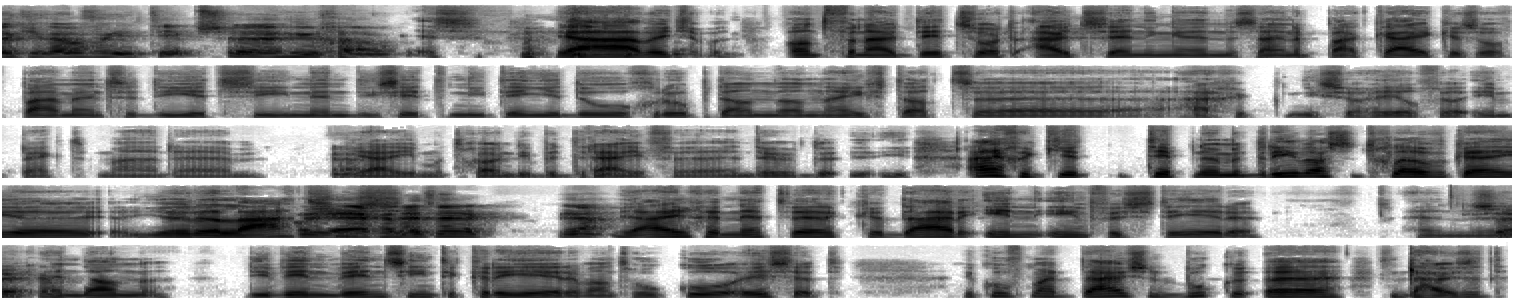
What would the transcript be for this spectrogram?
Dankjewel voor je tips, uh, Hugo. Yes. Ja, weet je, want vanuit dit soort uitzendingen, er zijn een paar kijkers of een paar mensen die het zien en die zitten niet in je doelgroep, dan, dan heeft dat uh, eigenlijk niet zo heel veel impact. Maar uh, ja. ja. je moet gewoon die bedrijven. De, de, eigenlijk je tip nummer drie was het, geloof ik, hè? Je, je relaties. Oh, je eigen netwerk. Ja. Je eigen netwerk, daarin investeren. En, uh, en dan die win-win zien te creëren. Want hoe cool is het? Ik hoef maar duizend boeken, duizend,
